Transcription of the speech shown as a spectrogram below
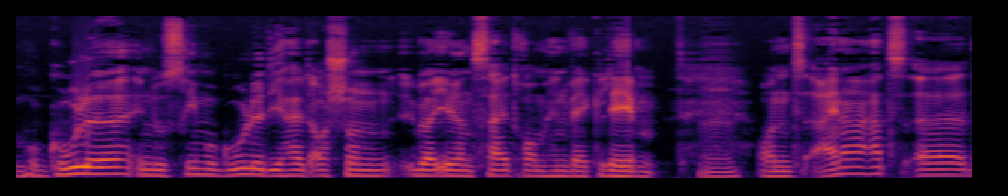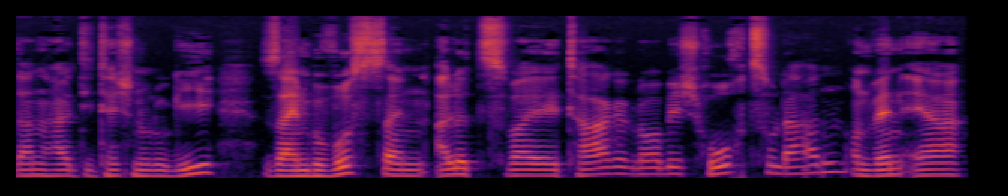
Mogule, Industriemogule, die halt auch schon über ihren Zeitraum hinweg leben. Mhm. Und einer hat äh, dann halt die Technologie, sein Bewusstsein alle zwei Tage, glaube ich, hochzuladen. Und wenn er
